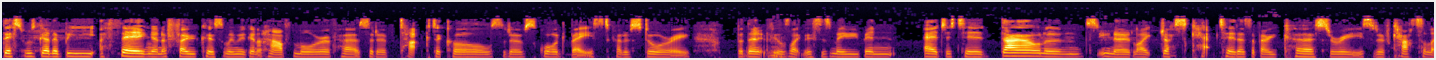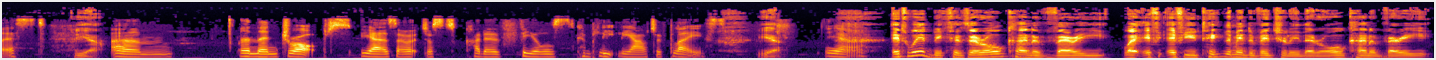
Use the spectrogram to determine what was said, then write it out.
this was going to be a thing and a focus, and we were going to have more of her sort of tactical, sort of squad-based kind of story. But then it Mm. feels like this has maybe been edited down and you know like just kept it as a very cursory sort of catalyst yeah, um and then dropped yeah so it just kind of feels completely out of place yeah. yeah It's weird because they're all kind of very like if if you take them individually, they're all kind of very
